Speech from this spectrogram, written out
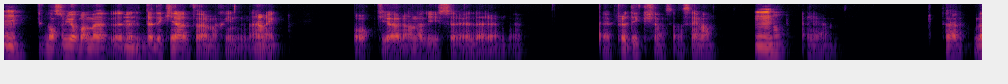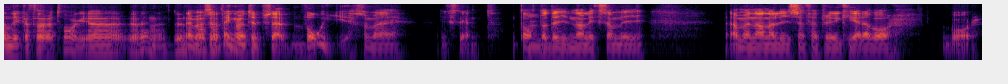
Eh, Mm. De som jobbar med Mm. dedikerad för maskinlärning och gör analyser eller eh, predictions, säger man. Mm. Eh, för, men vilka företag? Jag, jag vet inte. Du, Nej, men så jag tänker mig typ så här Voi som är extremt datadrivna liksom i ja, men analysen för att predikera var, var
